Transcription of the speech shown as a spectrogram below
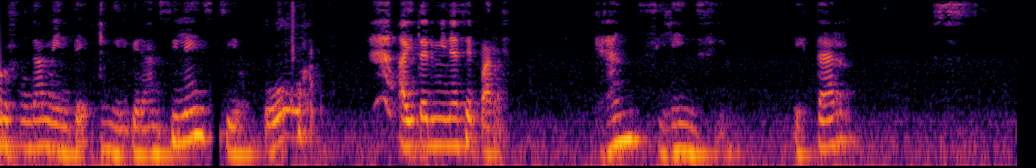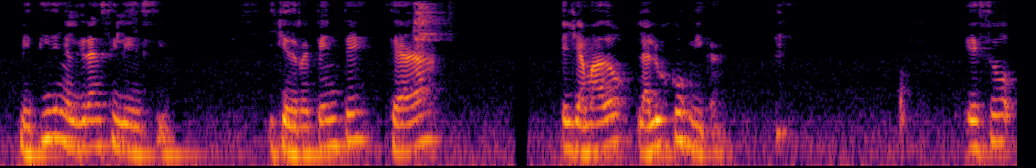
profundamente en el gran silencio. Oh, ahí termina ese párrafo. Gran silencio. Estar metida en el gran silencio y que de repente te haga el llamado la luz cósmica. Eso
